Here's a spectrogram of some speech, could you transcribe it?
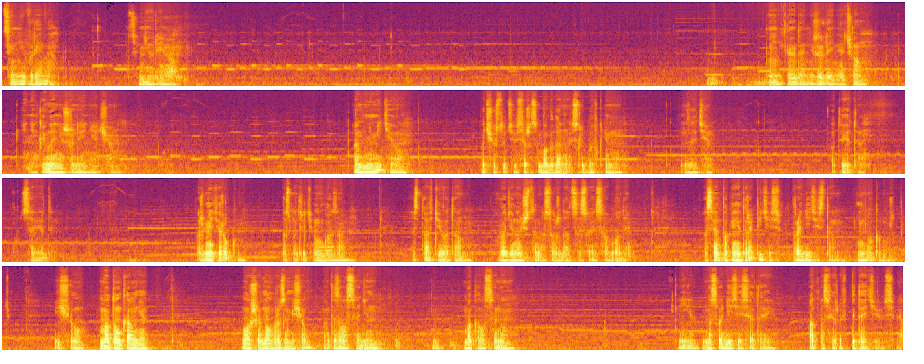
Цени время. Никогда не жалей ни о чем. И никогда не жалей ни о чем. Обнимите его. Почувствуйте в сердце благодарность, любовь к нему. Затем ответы, советы. Пожмите руку, посмотрите ему в глаза. Оставьте его там в одиночестве наслаждаться своей свободой. А сами пока не торопитесь, пройдитесь там немного, может быть еще на том камне волшебным образом еще оказался один бокал с вином. И насладитесь этой атмосферой, впитайте ее в себя.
